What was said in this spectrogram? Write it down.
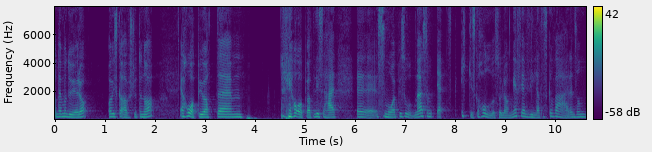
Og det må du gjøre òg og vi skal avslutte nå. Jeg håper jo at eh, jeg håper at disse her eh, små episodene, som jeg ikke skal holde så lange, for jeg vil at det skal være en, sånn,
